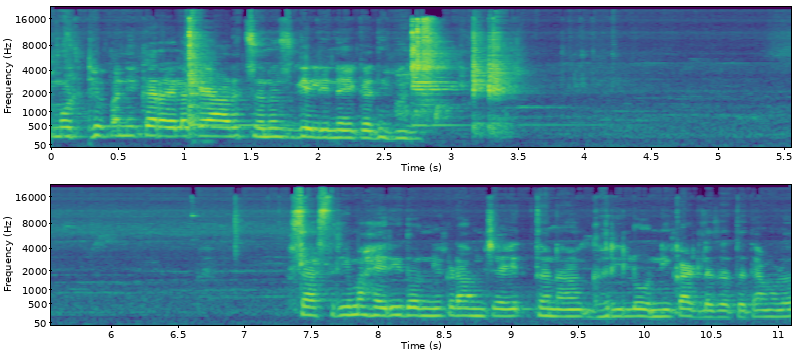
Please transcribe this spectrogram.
मोठेपणी करायला काही अडचणच गेली नाही कधी मला. सासरी माहेरी दोन्हीकडं आमच्या इथं ना घरी लोणी काढलं जातं. त्यामुळं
